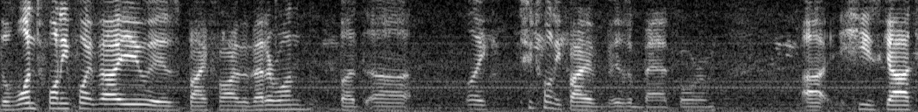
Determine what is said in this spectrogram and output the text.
The 120 point value is by far the better one, but uh, like 225 isn't bad for him. Uh, he's got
